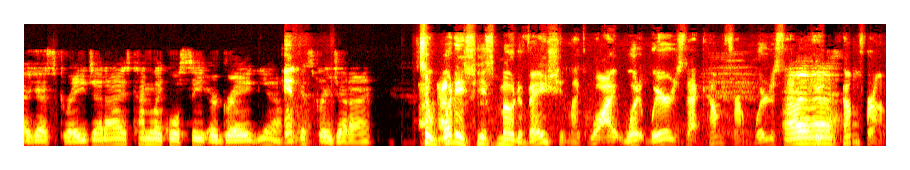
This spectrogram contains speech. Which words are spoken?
I guess, gray Jedi's, kind of like we'll see, or gray, yeah, I guess gray Jedi. So what is his motivation? Like why what where does that come from? Where does that Uh, hate come from?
